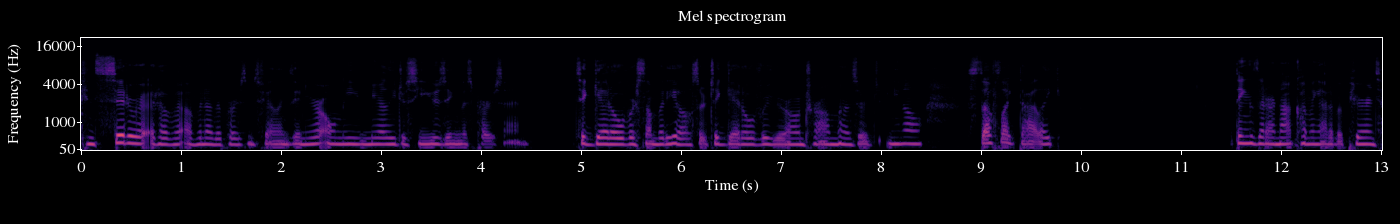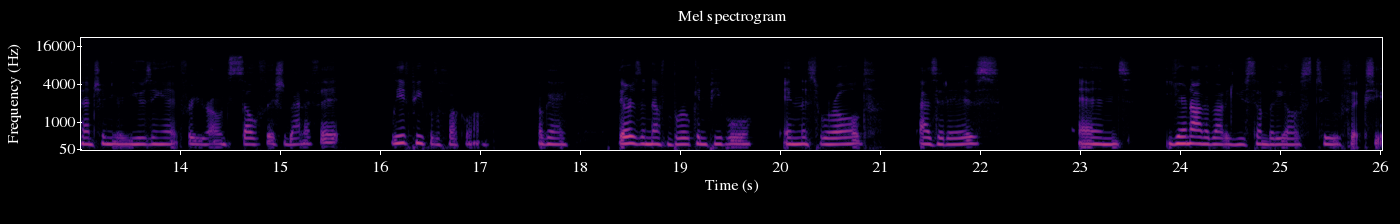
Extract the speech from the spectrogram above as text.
considerate of, of another person's feelings and you're only merely just using this person to get over somebody else or to get over your own traumas or, you know, stuff like that. Like things that are not coming out of a pure intention, you're using it for your own selfish benefit. Leave people the fuck alone. Okay? There's enough broken people in this world as it is, and you're not about to use somebody else to fix you.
